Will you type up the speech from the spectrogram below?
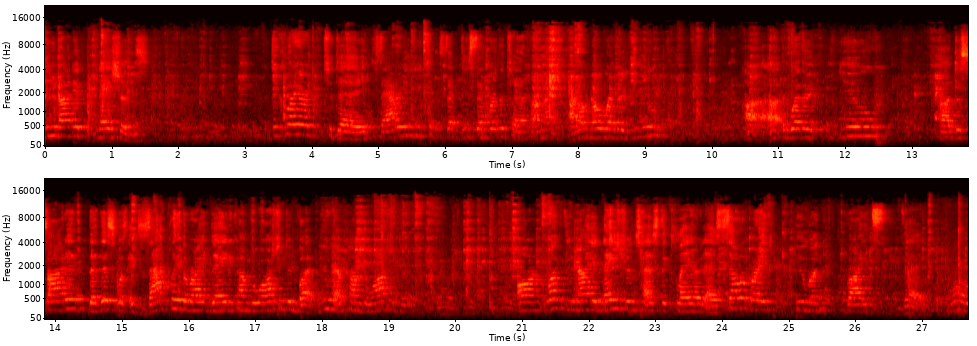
The United Nations declared today, Saturday, December the 10th, I'm not, I don't know whether you, uh, uh, whether you uh, decided that this was exactly the right day to come to Washington, but you have come to Washington on what the United Nations has declared as Celebrate Human Rights Day. Whoa.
